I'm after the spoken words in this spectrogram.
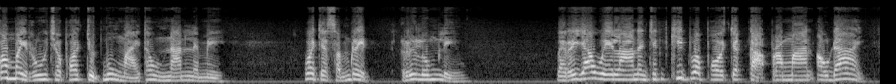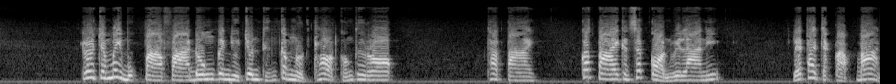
ก็ไม่รู้เฉพาะจุดมุ่งหมายเท่านั้นแหละเม ว่าจะสำเร็จหรือล้มเหลว แต่ระยะเวลานั้นฉันคิดว่าพอจะกะประมาณเอาได้ เราจะไม่บุกป่าฝ่าดงกันอยู่จนถึงกำหนดคลอดของเธอหรอก ถ้าตายก็ตายกันซะก่อนเวลานี้ และถ้าจะกลับบ้าน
